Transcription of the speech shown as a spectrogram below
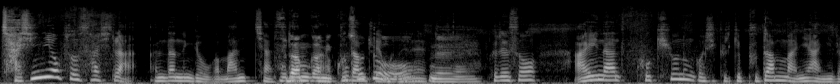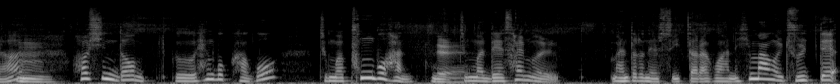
자신이 없어서 사실 안 낳는 경우가 많지 않습니까? 부담감이 부담 커서죠. 때문에. 네. 그래서 아이 낳고 키우는 것이 그렇게 부담만이 아니라 음. 훨씬 더 그 행복하고 정말 풍부한 네. 정말 내 삶을 만들어낼 수 있다라고 하는 희망을 줄 때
